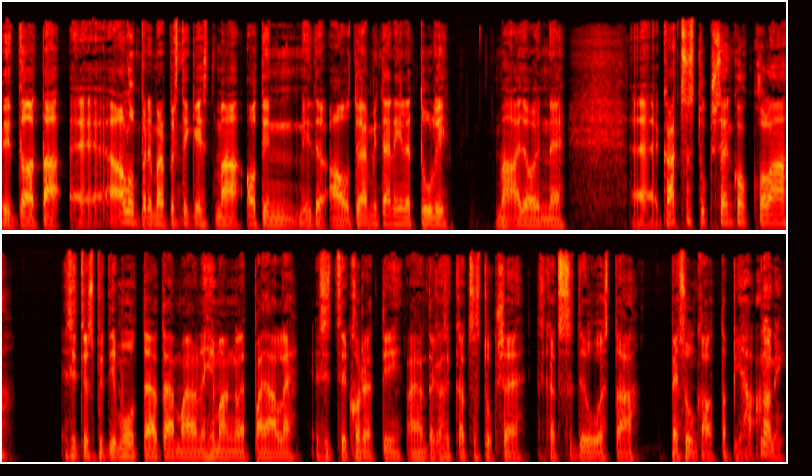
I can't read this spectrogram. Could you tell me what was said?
Niin tuota, eh, alun perin mä tekemään, että mä otin niitä autoja, mitä niille tuli. Mä ajoin ne eh, katsastukseen Kokkolaan. Ja sitten jos piti muuttaa jotain, mä ajoin ne Himangalle pajalle. Ja sitten se korjattiin ajan takaisin katsastukseen. Se katsastettiin uudestaan pesun kautta pihaa. No niin,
